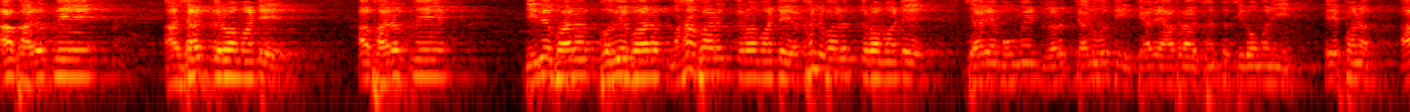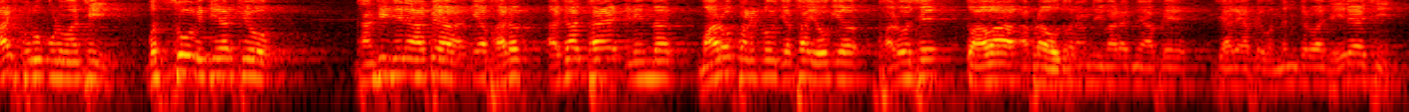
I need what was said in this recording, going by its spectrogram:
આ ભારતને આઝાદ કરવા માટે, આ ભારતને દિવ્ય ભારત, ભવ્ય ભારત, મહાભારત કરવા માટે, અખંડ ભારત કરવા માટે જ્યારે મુવમેન્ટ લડત ચાલુ હતી, ત્યારે આપણા સંત શિરોમણી એ પણ આ જ ગુરુકુળમાંથી બસો વિદ્યાર્થીઓ ગાંધીજીને આપ્યા કે આ ભારત આઝાદ થાય, એની અંદર મારો પણ એટલો યથા યોગ્ય ફાળો છે. તો આવા આપણા ઓધોરામજી મહારાજને આપણે જ્યારે આપણે વંદન કરવા જઈ રહ્યા છીએ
